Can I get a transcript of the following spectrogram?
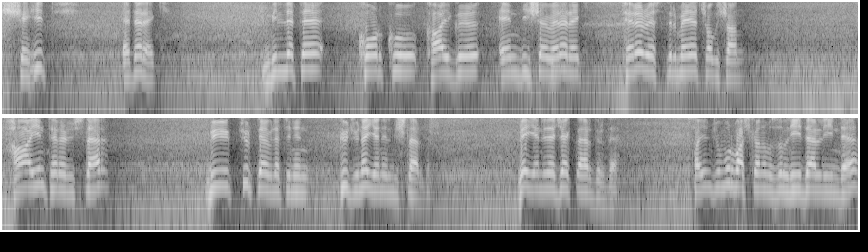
şehit ederek millete korku, kaygı, endişe vererek terör estirmeye çalışan hain teröristler büyük Türk devletinin gücüne yenilmişlerdir. Ve yenileceklerdir de. Sayın Cumhurbaşkanımızın liderliğinde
